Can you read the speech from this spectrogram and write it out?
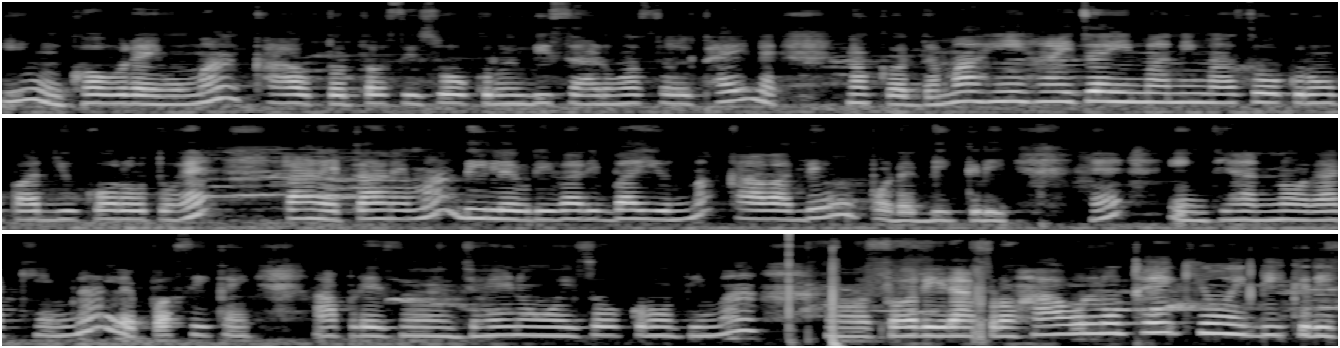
એ હું ખવડાવ્યું માં? ખાવ તો તસી છોકરું બિસાડું અસલ થાય ને. ન કરતા માં હી હાઈ જાય ઈમાની માં છોકરું ઉપાડ્યું કરો તો, હે? ટાણે ટાણે માં ડિલિવરી વાળી બાઈઓને ખાવા દેવું પડે દીકરી, હે? એ ધ્યાન ન રાખી એમ ના લે, પછી કંઈ આપણે જૈણું હોય છોકરું તેમાં શરીર આપણું હાવલું થઈ ગયું હોય દીકરી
